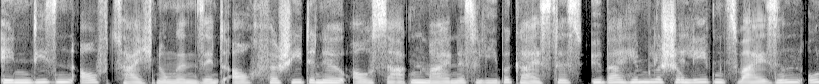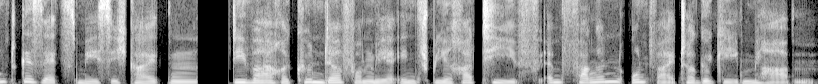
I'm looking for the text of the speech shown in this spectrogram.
In diesen Aufzeichnungen sind auch verschiedene Aussagen meines Liebegeistes über himmlische Lebensweisen und Gesetzmäßigkeiten, die wahre Künder von mir inspirativ empfangen und weitergegeben haben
